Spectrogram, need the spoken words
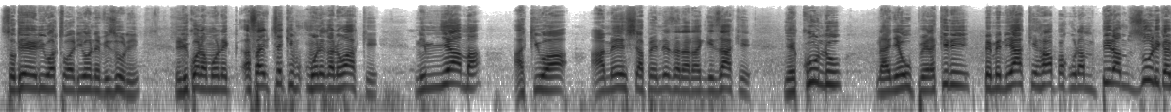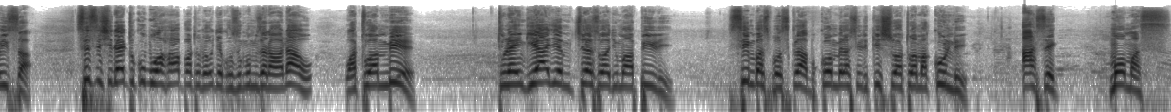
sogea ili watu walione vizuri. Lilikuwa na muonekano, sasa cheki muonekano wake, ni mnyama akiwa ameshapendeza na rangi zake nyekundu na nyeupe, lakini pembeni yake hapa kuna mpira mzuri kabisa. Sisi shida yetu kubwa hapa, tumekuja kuzungumza na wadau, watuambie tunaingiaje mchezo wa Jumapili Simba Sports Club, kombe la shirikisho watu wa makundi ASEC Momas.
